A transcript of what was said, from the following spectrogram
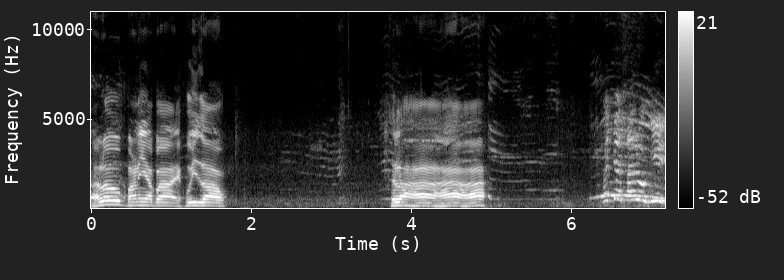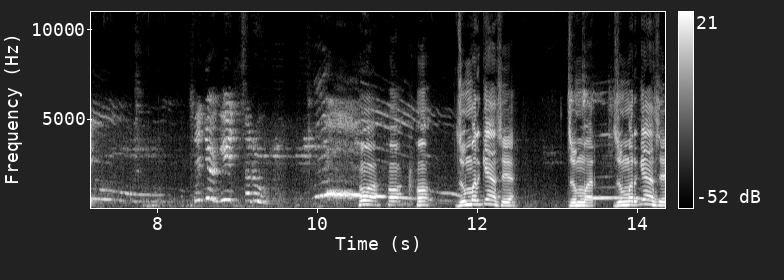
હેલો ભાણિયાભાઈ હુઈ જાઓ. પેલા હા હા હા. હો હો હો. ઝુમર ક્યાં છે? ઝુમર ઝુમર ક્યાં છે?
